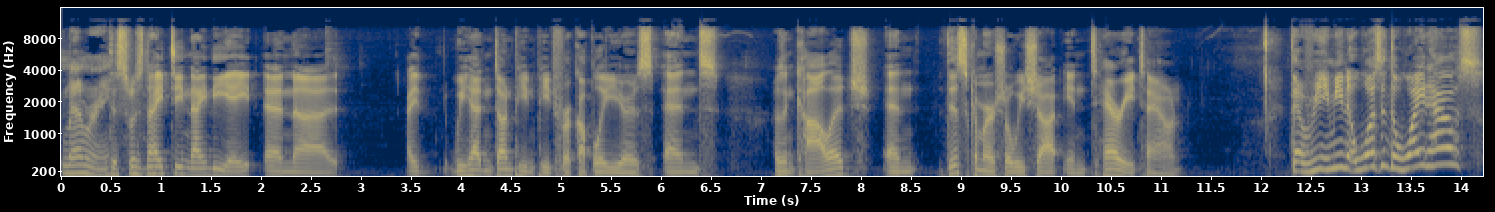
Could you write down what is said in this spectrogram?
memory. This was 1998, and uh, I we hadn't done Pete and Pete for a couple of years, and I was in college, and this commercial we shot in Tarrytown. That re- you mean it wasn't the White House?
